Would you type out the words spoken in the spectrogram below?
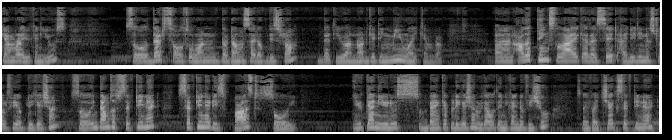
camera you can use. So that's also one the downside of this ROM that you are not getting MIUI camera. And other things like as I said I did install few application. So in terms of safety net safety net is fast so you can use bank application without any kind of issue. So if I check safety net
